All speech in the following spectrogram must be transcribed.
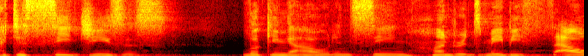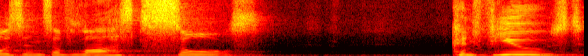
I just see Jesus looking out and seeing hundreds, maybe thousands of lost souls, confused,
